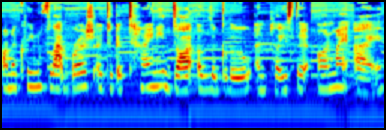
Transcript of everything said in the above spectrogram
On a clean flat brush, I took a tiny dot of the glue and placed it on my eye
